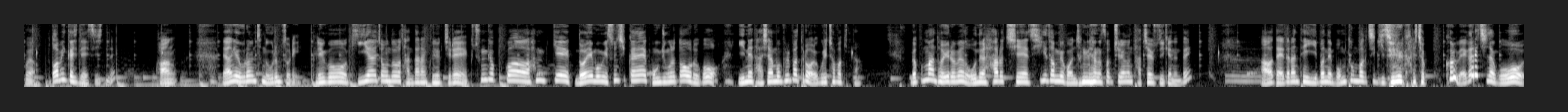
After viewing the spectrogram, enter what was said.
뭐야? 더빙까지 돼 있으신데? 광. 양의 우렁찬 울음소리. 그리고 기이할 정도로 단단한 근육질에 충격과 함께 너의 몸이 순식간에 공중으로 떠오르고 이내 다시 한번 풀밭으로 얼굴이 처박힌다. 몇 번만 더 이러면 오늘 하루치의 식이섬유 권장량 섭취량은 다 채울 수 있겠는데? 음, 아 맞다 애들한테 이번에 몸통 박치 기술을 가르쳐. 그걸 왜 가르치냐고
